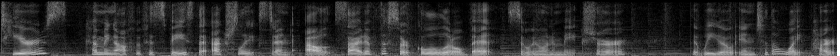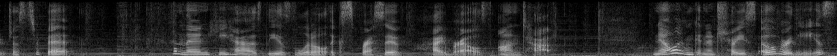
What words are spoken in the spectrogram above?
tears coming off of his face that actually extend outside of the circle a little bit. So we want to make sure that we go into the white part just a bit. And then he has these little expressive eyebrows on top. Now I'm going to trace over these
